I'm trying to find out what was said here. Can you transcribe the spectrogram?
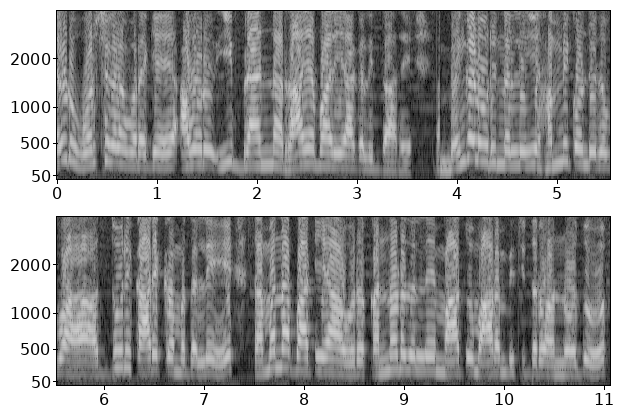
ಎರಡು ವರ್ಷಗಳವರೆಗೆ ಅವರು ಈ ಬ್ರ್ಯಾಂಡ್ನ ರಾಯಭಾರಿಯಾಗಲಿದ್ದಾರೆ. ಬೆಂಗಳೂರಿನಲ್ಲಿ ಹಮ್ಮಿಕೊಂಡಿರುವ ಅದ್ದೂರಿ ಕಾರ್ಯಕ್ರಮದಲ್ಲಿ ತಮನ್ನಾ ಭಾಟಿಯಾ ಅವರು ಕನ್ನಡದಲ್ಲೇ ಮಾತು ಆರಂಭಿಸಿದರು ಅನ್ನೋದು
